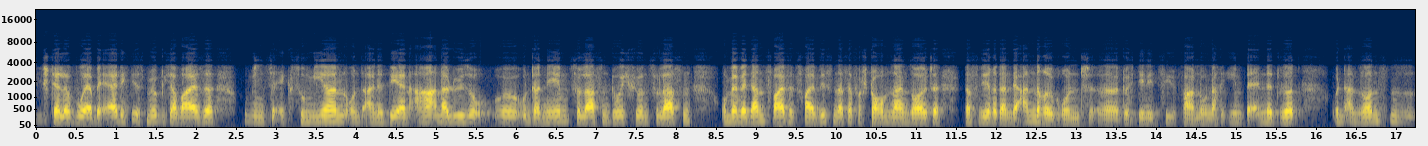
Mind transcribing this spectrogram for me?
die Stelle, wo er beerdigt ist, möglicherweise, um ihn zu exhumieren und eine DNA-Analyse äh, unternehmen zu lassen, durchführen zu lassen. Und wenn wir dann zweifelsfrei wissen, dass er verstorben sein sollte, das wäre dann der andere Grund, äh, durch den die Zielfahndung nach ihm beendet wird. Und ansonsten,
